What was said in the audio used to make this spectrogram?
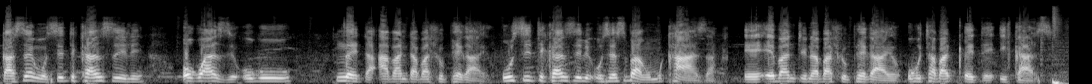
Kasengu-city council okwazi ukunceda abantu abahluphekayo. Ucity council usesiba ngumkhaza eh, ebantwini abahluphekayo ukuthi abaqede igazi.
